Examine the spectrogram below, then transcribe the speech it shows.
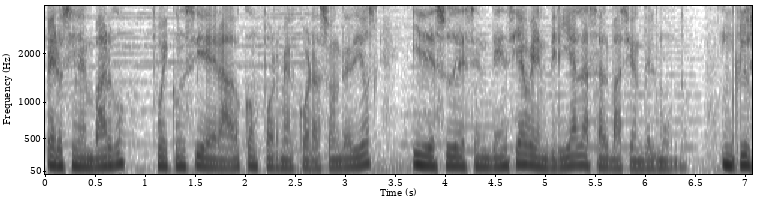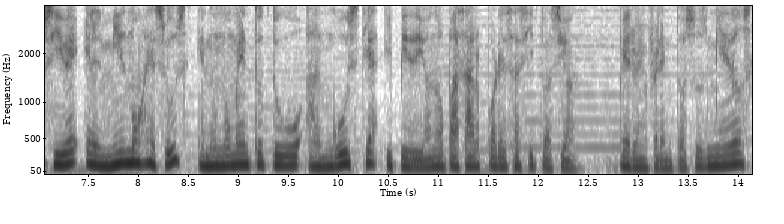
pero sin embargo fue considerado conforme al corazón de Dios y de su descendencia vendría la salvación del mundo. Inclusive el mismo Jesús en un momento tuvo angustia y pidió no pasar por esa situación, pero enfrentó sus miedos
